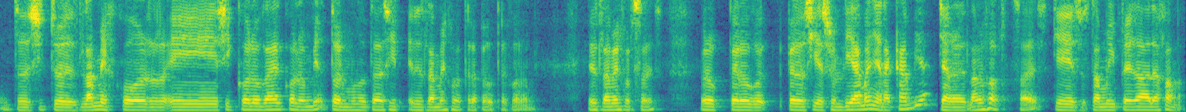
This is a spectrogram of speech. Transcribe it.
Entonces, si tú eres la mejor eh, psicóloga de Colombia, todo el mundo te va a decir, eres la mejor terapeuta de Colombia. Eres la mejor, ¿sabes? Pero, pero, pero si eso el día de mañana cambia, ya no eres la mejor, ¿sabes? Que eso está muy pegado a la fama.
